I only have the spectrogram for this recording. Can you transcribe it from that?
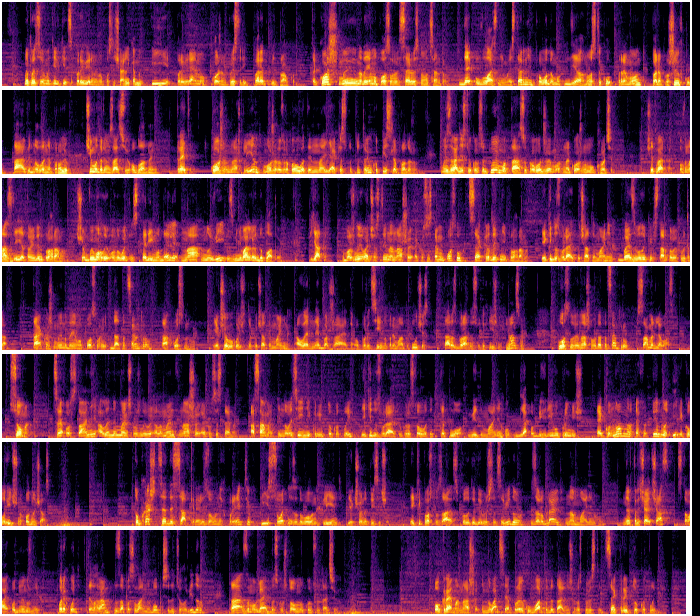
Ми працюємо тільки з перевіреними постачальниками і перевіряємо кожен пристрій перед відправкою. Також ми надаємо послуги сервісного центру, де у власній майстерні проводимо діагностику, ремонт, перепрошивку та відновлення паролів чи модернізацію обладнання. Третє. Кожен наш клієнт може розраховувати на якісну підтримку після продажу. Ми з радістю консультуємо та супроводжуємо на кожному кроці. Четверте, в нас діє трейдинг програма, щоб ви могли оновити старі моделі на нові з мінімальною доплатою. П'яте. Важлива частина нашої екосистеми послуг це кредитні програми, які дозволяють почати майнінг без великих стартових витрат. Також ми надаємо послуги дата-центру та хостингу. Якщо ви хочете почати майнінг, але не бажаєте операційно приймати участь та розбиратись у технічних нюансах, послуги нашого дата-центру саме для вас. Сьоме. Це останній, але не менш важливий елемент нашої екосистеми, а саме інноваційні криптокотли, які дозволяють використовувати тепло від майнінгу для обігріву приміщень економно, ефективно і екологічно одночасно. TopHash – це десятки реалізованих проєктів і сотні задоволених клієнтів, якщо не тисячі, які просто зараз, коли ти дивишся це відео, заробляють на майнінгу. Не втрачай час, ставай одним з них. Переходь в Telegram за посиланням в описі до цього відео та замовляй безкоштовну консультацію. Окрема наша інновація, про яку варто детальніше розповісти, це криптокотли,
